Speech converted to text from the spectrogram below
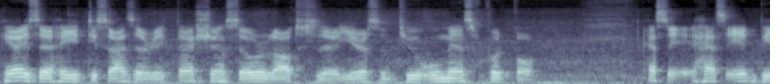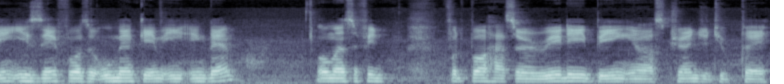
Here is he decides the reduction throughout the years to women's football. Has it, has it been easy for the women game in England? Women's has really been a strange to play,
